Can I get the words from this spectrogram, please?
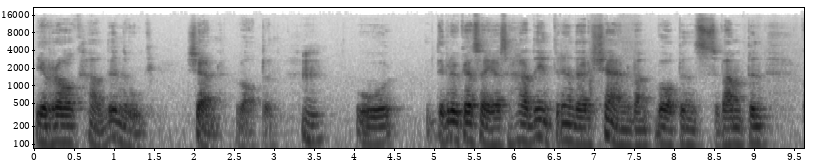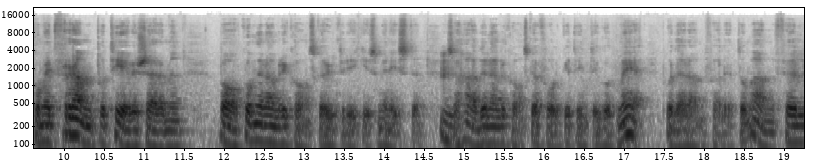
Irak hade nog kärnvapen. Mm. Och det brukar sägas, hade inte den där kärnvapensvampen kommit fram på tv-skärmen bakom den amerikanska utrikesministern mm. så hade det amerikanska folket inte gått med på det här anfallet. De anföll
